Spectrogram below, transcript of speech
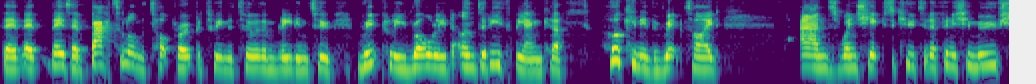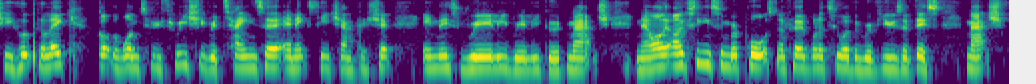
There, there, there's a battle on the top rope between the two of them, leading to Ripley rolling underneath Bianca, hooking in the riptide and when she executed her finishing move, she hooked the leg, got the one, two, three. She retains her NXT championship in this really, really good match. Now, I, have seen some reports and I've heard one or two other reviews of this match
